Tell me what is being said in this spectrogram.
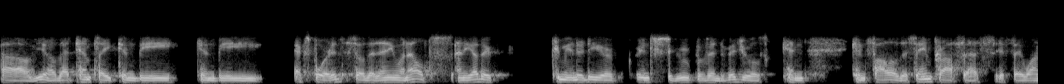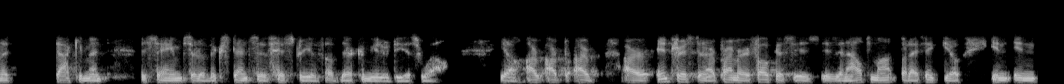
uh, you know that template can be can be exported so that anyone else, any other community or interested group of individuals can can follow the same process if they want to document the same sort of extensive history of, of their community as well. You know, our, our, our, our interest and our primary focus is, is in Altamont, but I think, you know, in, in,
